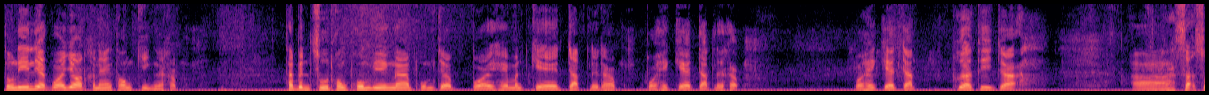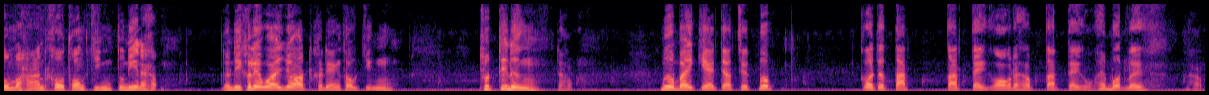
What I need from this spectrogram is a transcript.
ตรงนี้เรียกว่ายอดแขนงท้องกิ่งนะครับ ถ้าเป็นสูตรของผมเองนะ ผมจะปล่อยให้มันแก่จัดเลยครับ ปล่อยให้แก่จัดเลยครับ ปล่อยให้แก่จัดเพื่อที่จะสะสมอาหารเข้าท้องกิ่งตรงนี้นะครับอันนี้เขาเรียกว่ายอดแขนงท้องกิ่งชุดที่หนึ่งนะครับ เมื่อใบแก่จัดเสร็จปุ๊บก็จะตัดตัดแต่งออกนะครับ ตัดแต่งออกให้หมดเลยนะครับ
